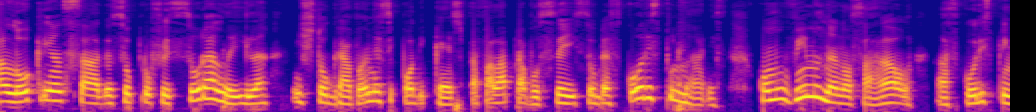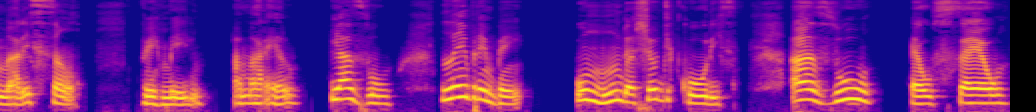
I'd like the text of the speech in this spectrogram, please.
Alô, criançada, eu sou professora Leila e estou gravando esse podcast para falar para vocês sobre as cores primárias. Como vimos na nossa aula, as cores primárias são vermelho, amarelo e azul. Lembrem bem, o mundo é cheio de cores. Azul é o céu,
